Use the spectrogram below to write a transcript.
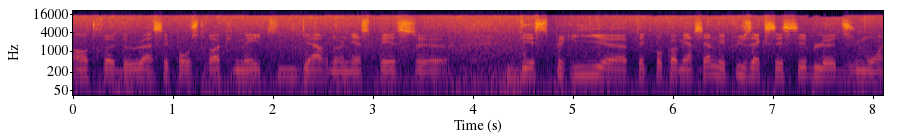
entre deux, assez post-rock, mais qui garde une espèce d'esprit, euh, peut-être pas commercial, mais plus accessible du moins.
